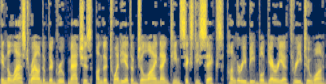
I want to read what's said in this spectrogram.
In the last round of the group matches, on 20 July 1966, Hungary beat Bulgaria 3–1.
